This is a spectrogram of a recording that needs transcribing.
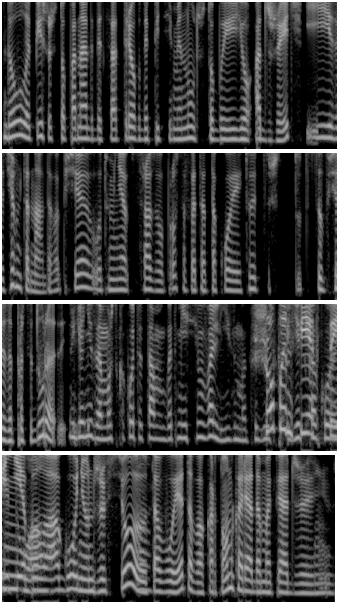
Доула пишет, что понадобится от 3 до 5 минут, чтобы ее отжечь. И зачем это надо вообще? Вот у меня сразу вопросов, это такой, что это, тут вообще за процедура? Ну, я не знаю, может, какой-то там в этом есть символизм. это есть инфекции не было, огонь, он же все А. того этого, картонка рядом, опять же,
